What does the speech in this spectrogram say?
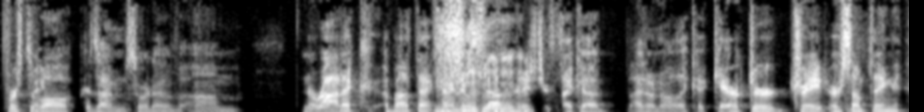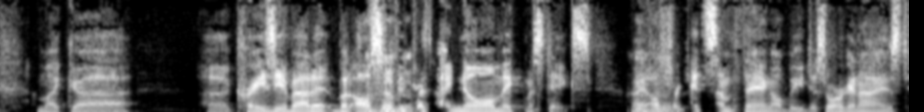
first of Right. all, because I'm sort of um, neurotic about that kind of stuff, and it's just like a I don't know, like a character trait or something. I'm like uh, uh, crazy about it, but also because I know I'll make mistakes. Right? I'll Mhm. forget something. I'll be disorganized.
